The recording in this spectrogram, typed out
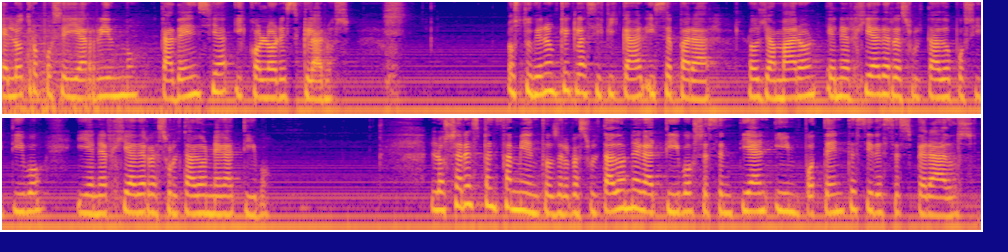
el otro poseía ritmo, cadencia y colores claros. Los tuvieron que clasificar y separar. Los llamaron energía de resultado positivo y energía de resultado negativo. Los seres pensamientos del resultado negativo se sentían impotentes y desesperados.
